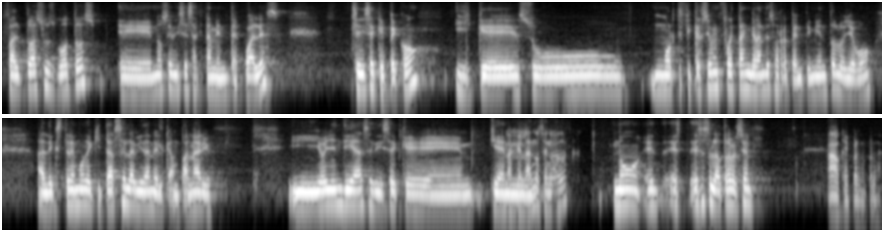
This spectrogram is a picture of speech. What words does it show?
faltó a sus votos eh, no se dice exactamente a cuáles, se dice que pecó y que su mortificación fue tan grande, su arrepentimiento lo llevó al extremo de quitarse la vida en el campanario. Y hoy en día se dice que quien... ¿Flagelándose, no, No, esa es la otra versión. Ah, ok, perdón, perdón.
